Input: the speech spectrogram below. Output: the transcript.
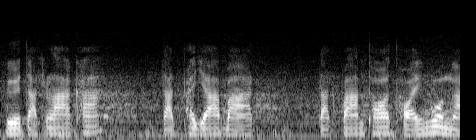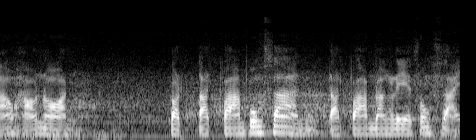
คือตัดราคะ ตัดพยาบาท ตัดความท้อถอยง่วงเหงาหานอนตัดตัดความพุ่งซ่าน ตัดความลังเลสงสัย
